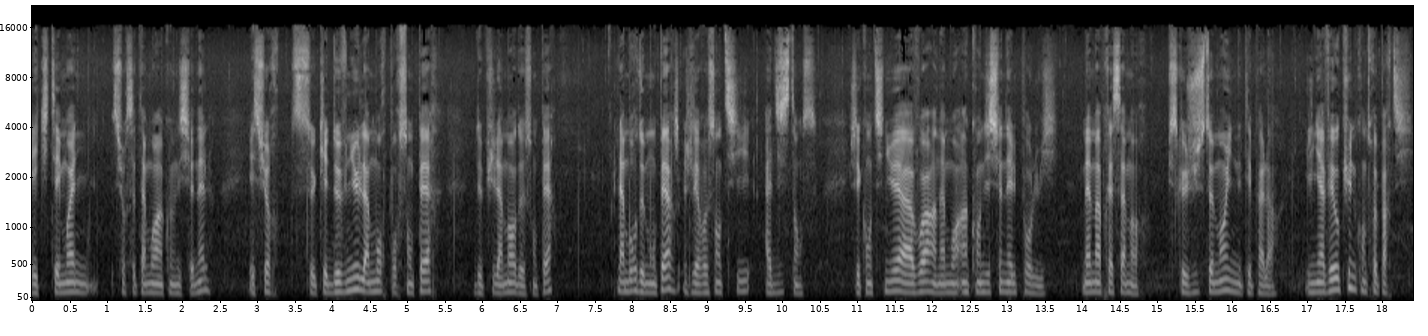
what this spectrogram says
et qui témoigne sur cet amour inconditionnel et sur ce qui est devenu l'amour pour son père depuis la mort de son père. L'amour de mon père, je l'ai ressenti à distance. J'ai continué à avoir un amour inconditionnel pour lui, même après sa mort puisque justement il n'était pas là. Il n'y avait aucune contrepartie.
